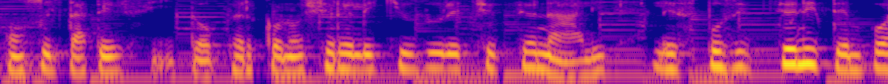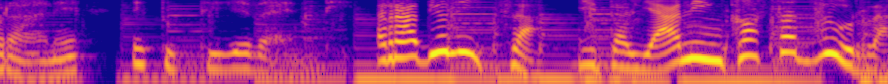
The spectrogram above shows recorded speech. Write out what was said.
Consultate il sito per conoscere le chiusure eccezionali, le esposizioni temporanee e tutti gli eventi. Radio Nizza, italiani in Costa Azzurra.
